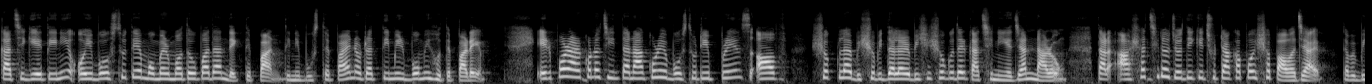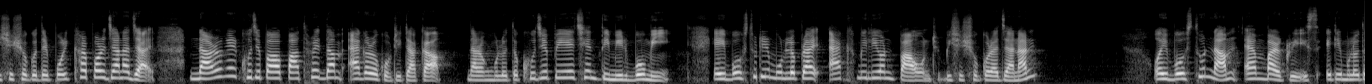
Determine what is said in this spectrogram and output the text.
কাছে গিয়ে তিনি ওই বস্তুতে মোমের মতো উপাদান দেখতে পান। তিনি বুঝতে পারেন ওটা তিমির বমি হতে পারে। এরপর আর কোনো চিন্তা না করে বস্তুটি প্রিন্স অফ শুক্লা বিশ্ববিদ্যালয়ের বিশেষজ্ঞদের কাছে নিয়ে যান নারং। তার আশা ছিল যদি কিছু টাকা পয়সা পাওয়া যায়, তবে বিশেষজ্ঞদের পরীক্ষার পর জানা যায়, নারংয়ের খুঁজে পাওয়া পাথরের দাম এগারো কোটি টাকা। নারং মূলত খুঁজে পেয়েছেন তিমির বমি। এই বস্তুটির মূল্য প্রায় এক মিলিয়ন পাউন্ড, বিশেষজ্ঞরা জানান। ওই বস্তুর নাম অ্যাম্বার গ্রিস এটি মূলত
